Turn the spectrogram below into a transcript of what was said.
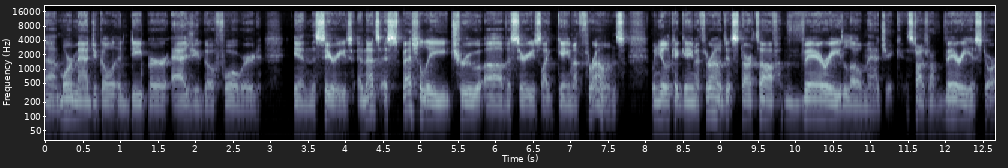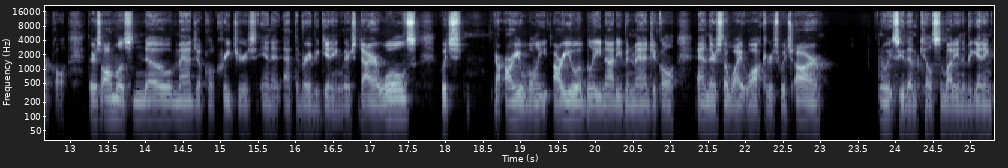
uh, more magical and deeper as you go forward in the series. And that's especially true of a series like Game of Thrones. When you look at Game of Thrones, it starts off very low magic, it starts off very historical. There's almost no magical creatures in it at the very beginning. There's dire wolves, which are arguably, arguably not even magical, and there's the White Walkers, which are and we see them kill somebody in the beginning.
